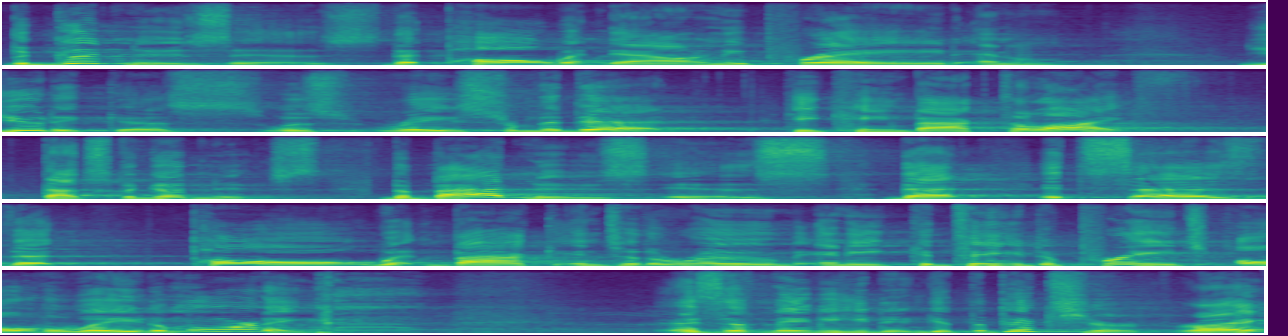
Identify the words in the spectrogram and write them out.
The good news is that Paul went down and he prayed, and Eutychus was raised from the dead. He came back to life. That's the good news. The bad news is that it says that Paul went back into the room and he continued to preach all the way to morning, as if maybe he didn't get the picture, right?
